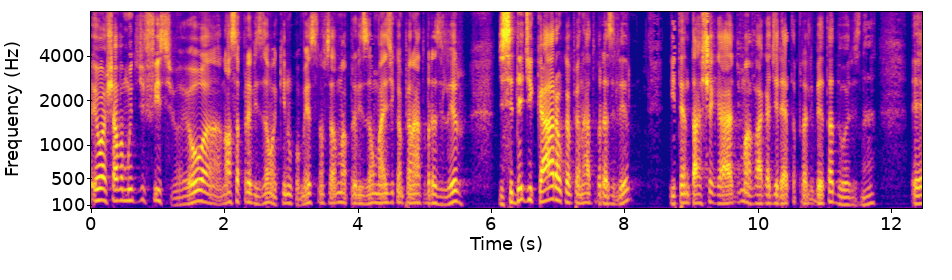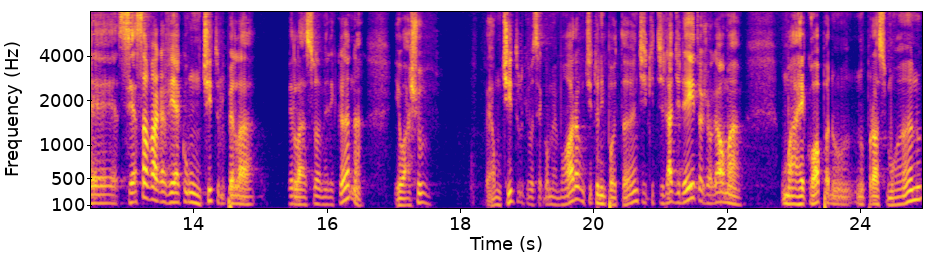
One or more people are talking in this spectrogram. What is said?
eu achava muito difícil. Eu, a nossa previsão aqui no começo, nós fizemos uma previsão mais de campeonato brasileiro, de se dedicar ao campeonato brasileiro e tentar chegar de uma vaga direta para Libertadores. Né? É, se essa vaga vier com um título pela, pela Sul-Americana, eu acho é um título que você comemora, um título importante, que te dá direito a jogar uma, uma Recopa no, no próximo ano.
